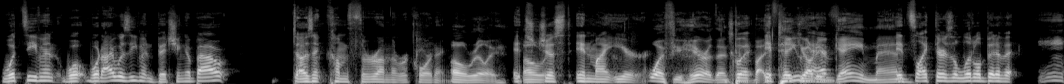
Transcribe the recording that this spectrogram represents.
what's even what what I was even bitching about doesn't come through on the recording. oh, really? it's Oh, just in my ear. well, if you hear it, then it's But going to if take you you, out of your game, man. It's like there's a little bit of a eh,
